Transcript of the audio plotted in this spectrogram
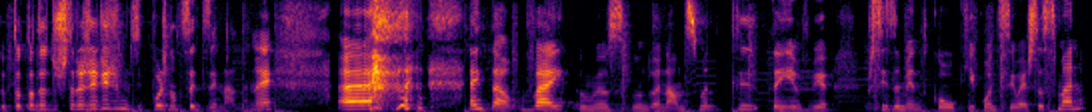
Estou toda dos estrangeirismos e depois não sei dizer nada, né? Uh, então, vem o meu segundo announcement que tem a ver precisamente com o que aconteceu esta semana,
